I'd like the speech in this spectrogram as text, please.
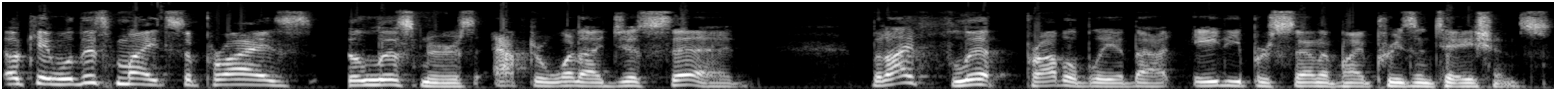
Okay, well, this might surprise the listeners after what I just said, but I flip probably about 80% of my presentations.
